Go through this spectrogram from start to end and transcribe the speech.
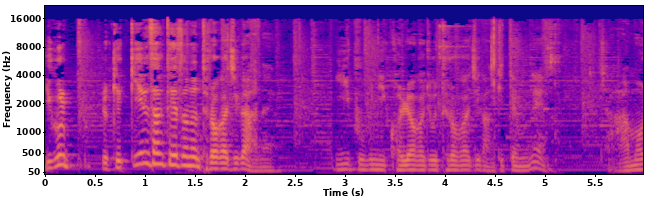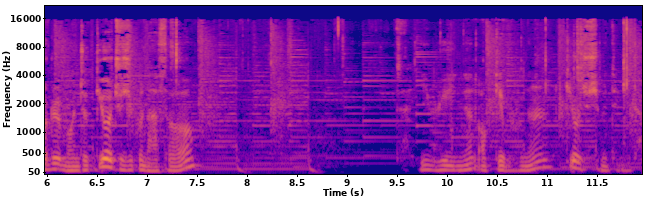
이걸 이렇게 낀 상태에서는 들어가지가 않아요. 이 부분이 걸려가지고 들어가지가 않기 때문에 자, 아머를 먼저 끼워주시고 나서 자, 이 위에 있는 어깨 부분을 끼워주시면 됩니다.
